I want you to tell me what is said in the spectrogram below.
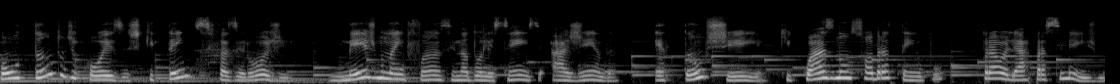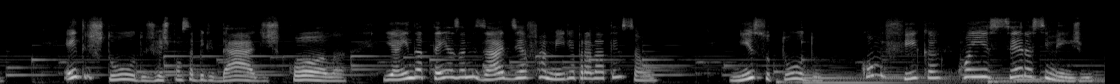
Com o tanto de coisas que tem de se fazer hoje, mesmo na infância e na adolescência, a agenda é tão cheia que quase não sobra tempo para olhar para si mesmo. Entre estudos, responsabilidade, escola e ainda tem as amizades e a família para dar atenção. Nisso tudo, como fica conhecer a si mesmo,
